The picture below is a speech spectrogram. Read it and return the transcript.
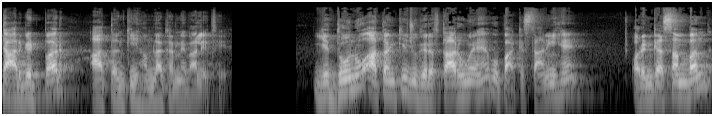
टारगेट पर आतंकी हमला करने वाले थे। ये दोनों आतंकी जो गिरफ़्तार हुए हैं, वो पाकिस्तानी हैं और इनका संबंध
